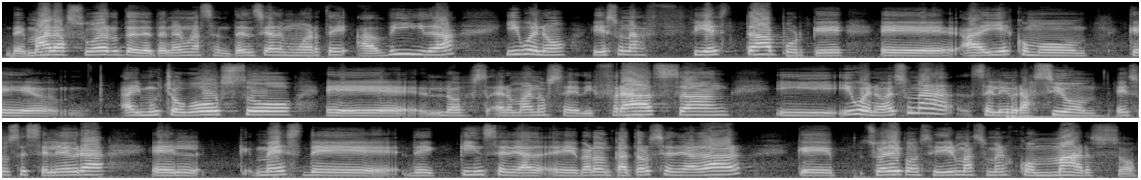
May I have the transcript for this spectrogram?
de mala suerte de tener una sentencia de muerte a vida. Y bueno, es una fiesta porque eh, ahí es como que hay mucho gozo, eh, los hermanos se disfrazan y, bueno, es una celebración. Eso se celebra el mes de, 15 de, eh, perdón, 14 de Adar, que suele coincidir más o menos con marzo.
